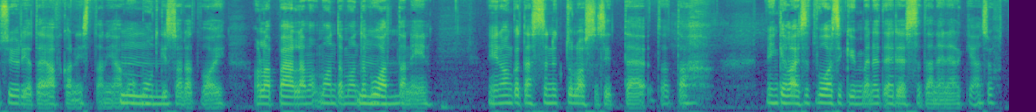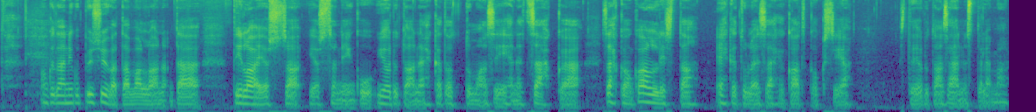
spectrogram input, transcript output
Syyria tai Afganistan ja mm. muutkin sodat voi olla päällä monta monta mm. vuotta, niin, niin onko tässä nyt tulossa sitten tota, minkälaiset vuosikymmenet edessä tämän energian suhteen? Onko tämä niin pysyvä tavallaan tämä tila, jossa, jossa niin kuin joudutaan ehkä tottumaan siihen, että sähköä, sähkö on kallista, ehkä tulee sähkökatkoksia, sitä joudutaan säännöstelemään?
